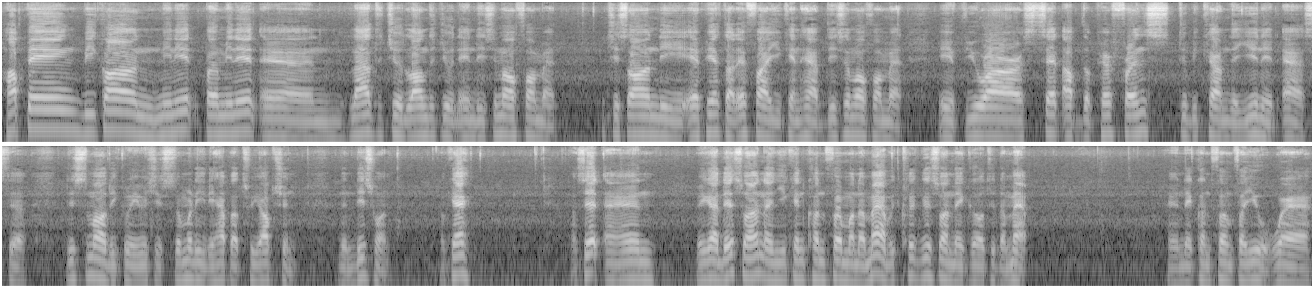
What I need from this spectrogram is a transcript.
Hopping beacon minute per minute and latitude longitude in decimal format which is on the aps.fi you can have decimal format. If you are set up the preference to become the unit as the decimal degree which is normally they have the three option then this one okay? That's it and we got this one and you can confirm on the map. We click this one they go to the map. And they confirm for you where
